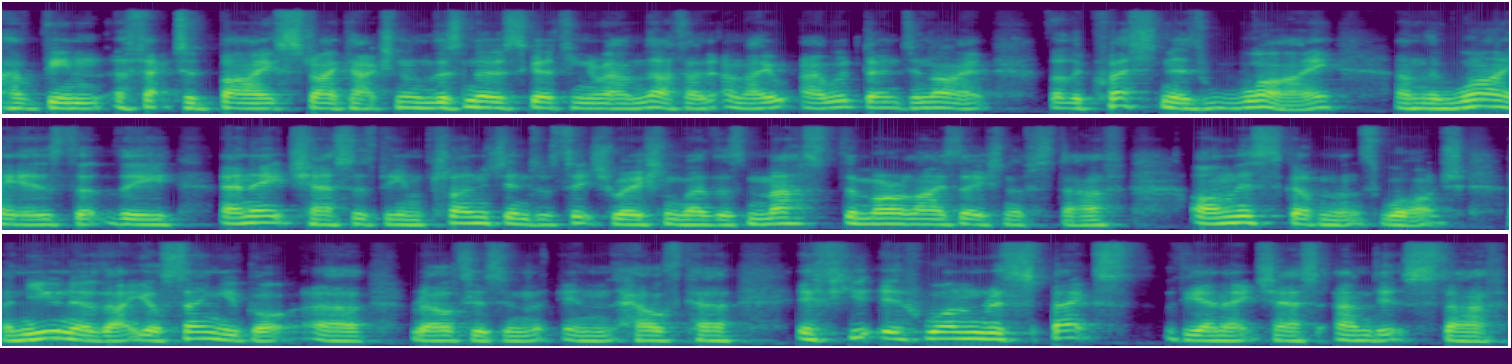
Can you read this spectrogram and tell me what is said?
have been affected by strike action, and there's no skirting around that. I, and I, I would don't deny it. But the question is why, and the why is that the NHS has been plunged into a situation where there's mass demoralisation of staff on this government's watch, and you know that. You're saying you've got uh, relatives in in healthcare. If you if one respects the NHS and its staff,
